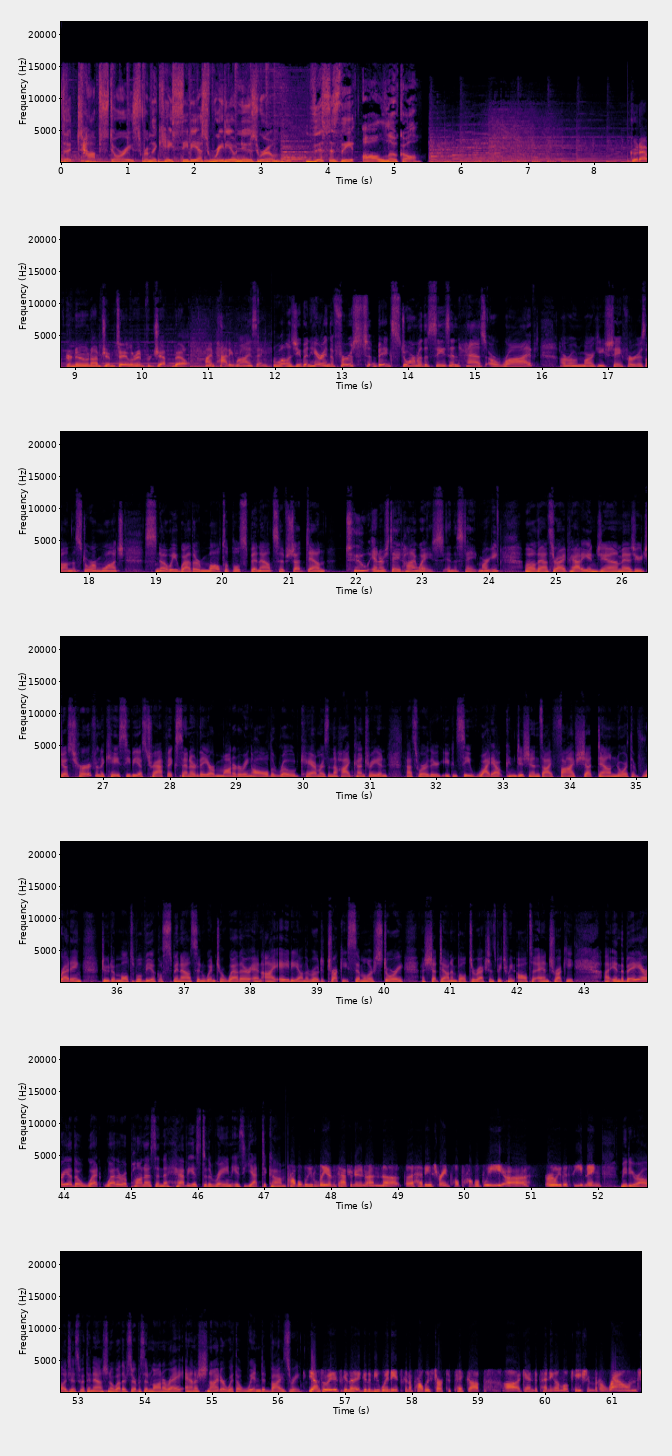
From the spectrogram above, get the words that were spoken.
The top stories from the KCBS radio newsroom. This is the All Local. Good afternoon. I'm Jim Taylor in for Jeff Bell. I'm Patty Reising. Well, as you've been hearing, the first big storm of the season has arrived. Our own Margie Schaefer is on the storm watch. Snowy weather, multiple spinouts have shut down two interstate highways in the state. Margie? Well, that's right, Patty and Jim. As you just heard from the KCBS Traffic Center, they are monitoring all the road cameras in the high country, and that's where you can see whiteout conditions. I 5 shut down north of Redding due to multiple vehicle spinouts and winter weather, and I 80 on the road to Truckee. Similar story, a shutdown in both directions between Alta and Truckee. Uh, in the Bay Area, the wet weather upon us, and the heaviest of the rain is yet to come. Probably later this afternoon, and uh, the heaviest rainfall probably. Uh early this evening. Meteorologist with the National Weather Service in Monterey, Anna Schneider, with a wind advisory. Yeah, so it is going to be windy. It's going to probably start to pick up uh, again, depending on location, but around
